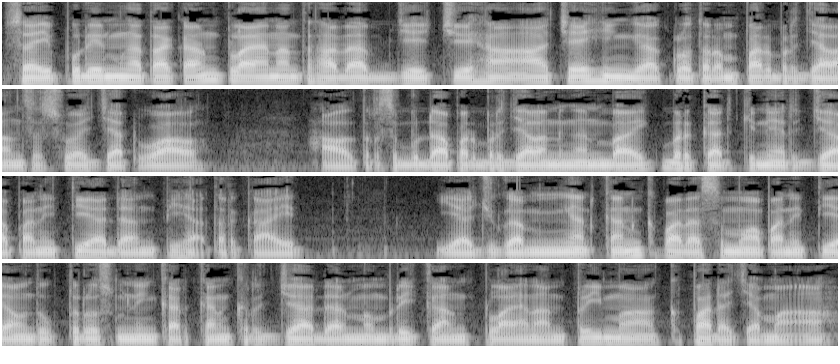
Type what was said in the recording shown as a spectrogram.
Saipudin mengatakan pelayanan terhadap JCH Aceh hingga kloter 4 berjalan sesuai jadwal. Hal tersebut dapat berjalan dengan baik berkat kinerja panitia dan pihak terkait. Ia juga mengingatkan kepada semua panitia untuk terus meningkatkan kerja dan memberikan pelayanan prima kepada jamaah.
